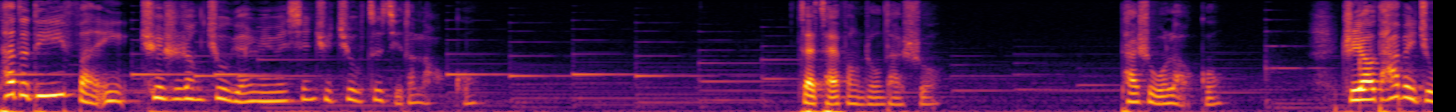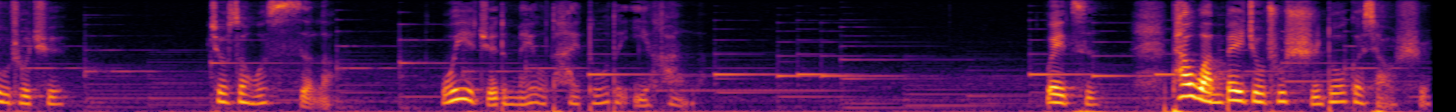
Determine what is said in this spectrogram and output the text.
她的第一反应却是让救援人员先去救自己的老公。在采访中，她说：“他是我老公，只要他被救出去。”就算我死了，我也觉得没有太多的遗憾了。为此，她晚被救出十多个小时。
